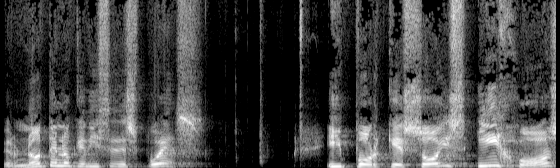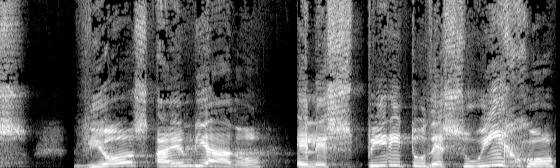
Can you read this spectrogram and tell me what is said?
Pero noten lo que dice después. Y porque sois hijos, Dios ha enviado el espíritu de su Hijo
